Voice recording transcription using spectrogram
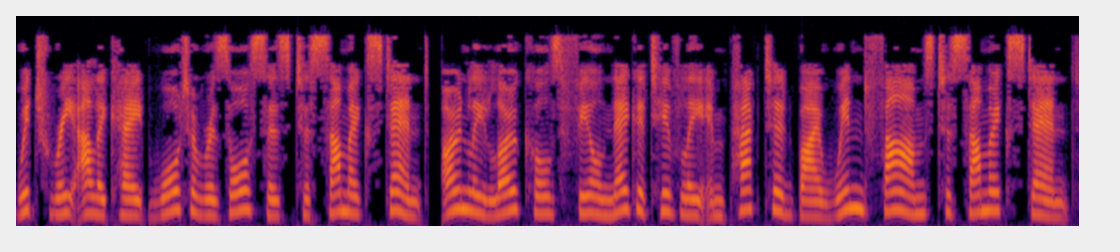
which reallocate water resources to some extent, only locals feel negatively impacted by wind farms to some extent.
